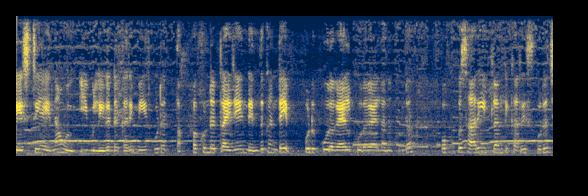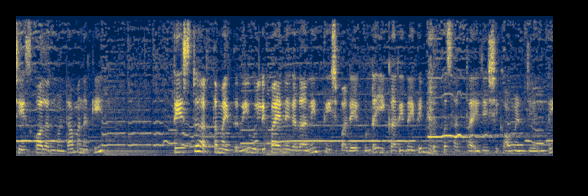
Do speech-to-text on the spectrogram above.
టేస్టీ అయినా ఈ ఉల్లిగడ్డ కర్రీ మీరు కూడా తప్పకుండా ట్రై చేయండి. ఎందుకంటే ఎప్పుడు కూరగాయలు కూరగాయలు అనకుండా ఒక్కొక్కసారి ఇట్లాంటి కర్రీస్ కూడా చేసుకోవాలన్నమాట. మనకి టేస్ట్ అర్థమవుతుంది ఉల్లిపాయనే కదా అని తీసి పడేయకుండా ఈ కర్రీని అయితే మీరు ఒక్కసారి ట్రై చేసి కామెంట్ చేయండి.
